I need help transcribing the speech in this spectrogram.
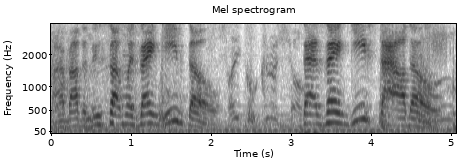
I'm about to do something with Zangief though! That Zangief style though!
